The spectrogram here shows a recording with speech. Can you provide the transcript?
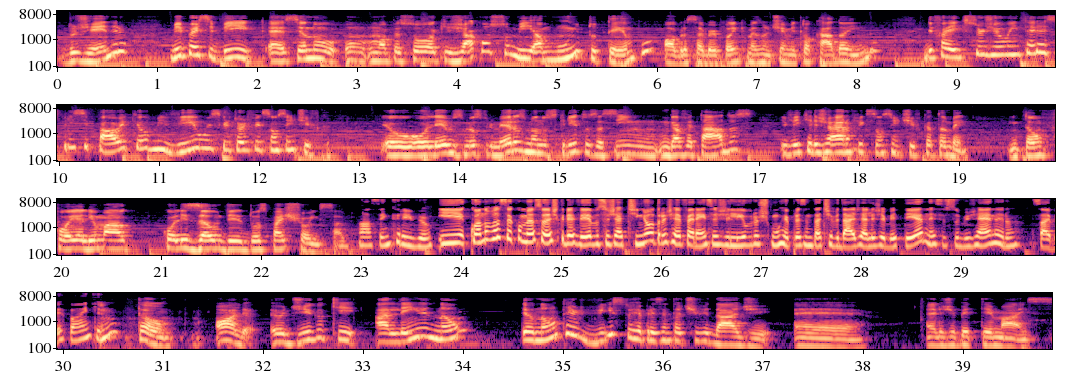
do gênero. Me percebi é, sendo um, uma pessoa que já consumia há muito tempo obras cyberpunk, mas não tinha me tocado ainda. E foi aí que surgiu o interesse principal e que eu me vi um escritor de ficção científica. Eu olhei os meus primeiros manuscritos assim engavetados e vi que eles já eram ficção científica também. Então foi ali uma colisão de duas paixões, sabe? Nossa, incrível. E quando você começou a escrever, você já tinha outras referências de livros com representatividade LGBT nesse subgênero, cyberpunk? Então, olha, eu digo que além de não eu não ter visto representatividade é, LGBT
